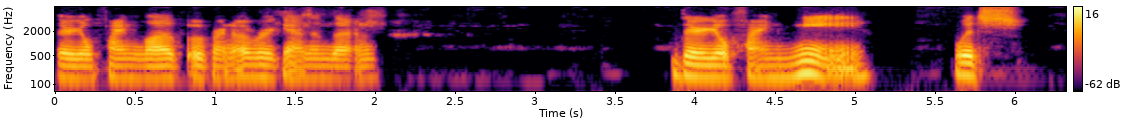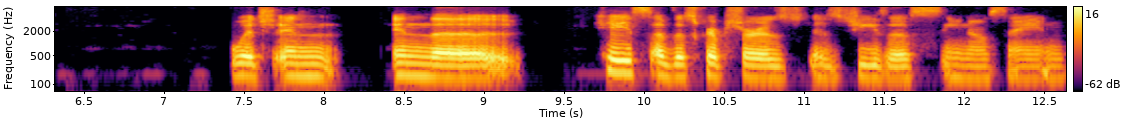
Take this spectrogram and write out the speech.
there you'll find love over and over again and then there you'll find me which which in in the case of the scripture is, is jesus you know saying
